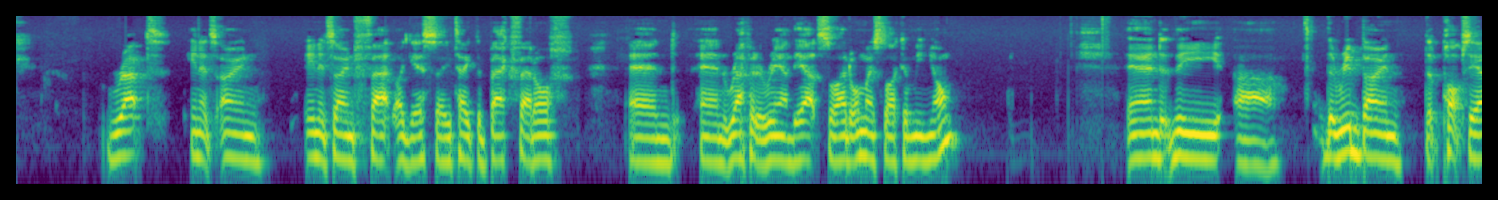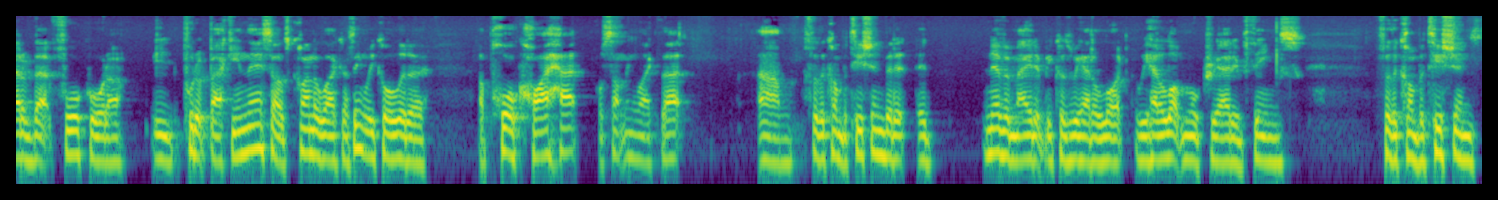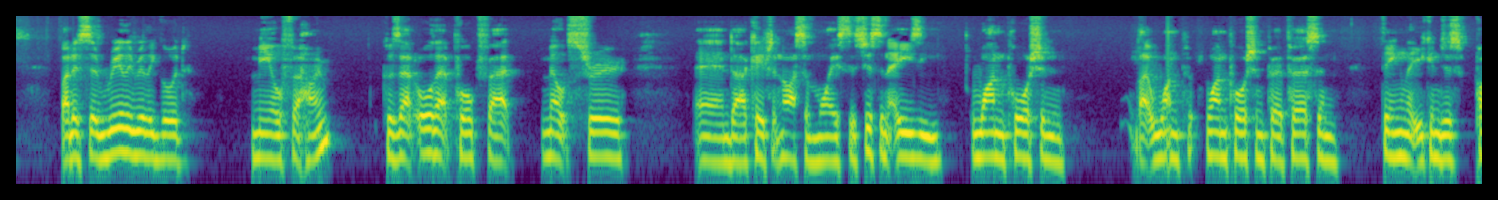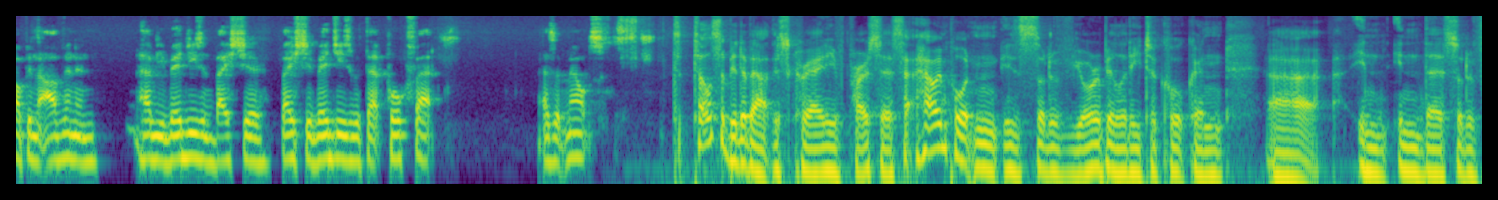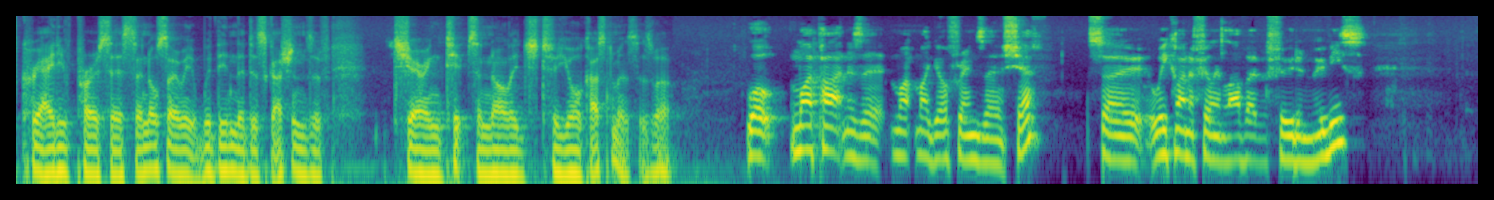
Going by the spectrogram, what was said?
wrapped in its own in its own fat, I guess. So you take the back fat off and and wrap it around the outside, almost like a mignon. And the uh, the rib bone that pops out of that forequarter, you put it back in there. So it's kind of like I think we call it a a pork hi hat or something like that um, for the competition, but it, it never made it because we had a lot we had a lot more creative things for the competition. But it's a really really good meal for home because that all that pork fat melts through and uh, keeps it nice and moist. It's just an easy one portion, like one one portion per person thing that you can just pop in the oven and have your veggies and baste your baste your veggies with that pork fat as it melts. Tell us a bit about this creative process. How important is sort of your ability to cook and uh, in in the sort of creative process, and also within the discussions of sharing tips and knowledge to your customers as well? Well, my partner's a my, my girlfriend's a chef, so we kind of fell in love over food and movies.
